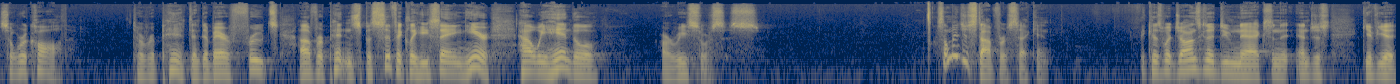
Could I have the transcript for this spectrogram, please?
So we're called to repent and to bear fruits of repentance. Specifically, he's saying here how we handle our resources. So let me just stop for a second because what John's going to do next, and, and just give you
